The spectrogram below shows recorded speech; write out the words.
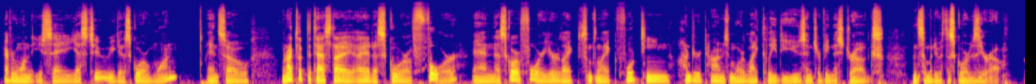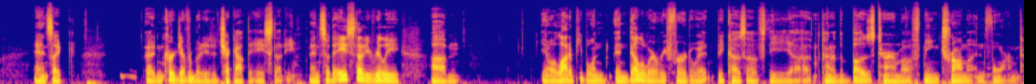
everyone that you say yes to, you get a score of one. And so when I took the test, I, I had a score of four. And a score of four, you're like something like 1,400 times more likely to use intravenous drugs than somebody with a score of zero. And it's like, I'd encourage everybody to check out the ACE study. And so the ACE study really um, you know, a lot of people in, in Delaware refer to it because of the uh, kind of the buzz term of being trauma informed.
